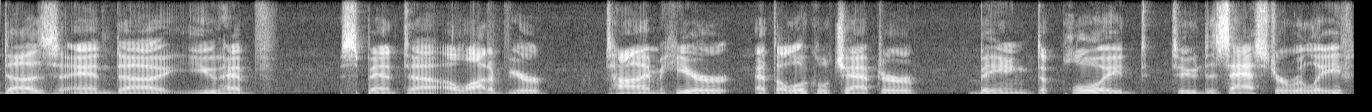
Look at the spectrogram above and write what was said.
does. And uh, you have spent uh, a lot of your time here at the local chapter being deployed to disaster relief.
